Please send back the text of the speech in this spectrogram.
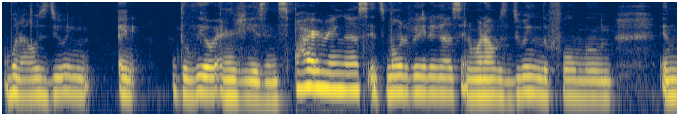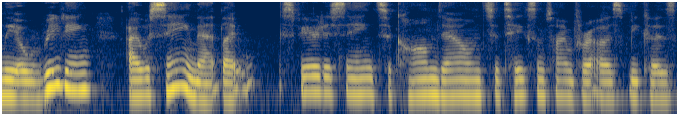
When I was doing and the Leo energy is inspiring us, it's motivating us and when I was doing the full moon in Leo reading, I was saying that like spirit is saying to calm down, to take some time for us because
